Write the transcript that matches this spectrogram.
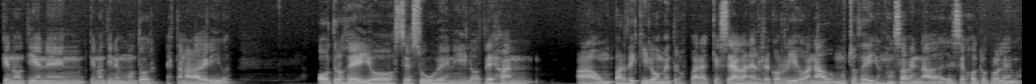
que no tienen, que no tienen motor, están a la deriva. Otros de ellos se suben y los dejan a un par de kilómetros para que se hagan el recorrido a nado. Muchos de ellos no saben nadar, ese es otro problema.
